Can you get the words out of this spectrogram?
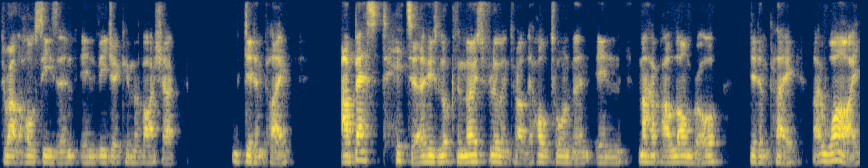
throughout the whole season in Vijay Kumar Vyshak didn't play. Our best hitter, who's looked the most fluent throughout the whole tournament in Mahipal Lomror, didn't play. Like why?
